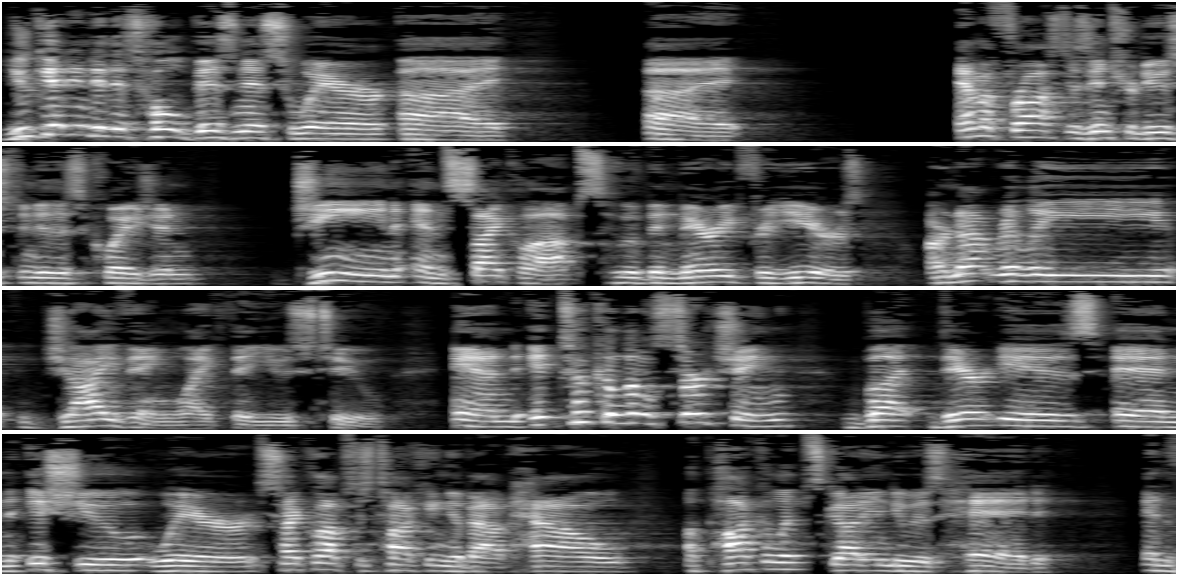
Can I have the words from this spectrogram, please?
you get into this whole business where uh, uh, Emma Frost is introduced into this equation. Jean and Cyclops, who have been married for years, are not really jiving like they used to. And it took a little searching, but there is an issue where Cyclops is talking about how Apocalypse got into his head and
